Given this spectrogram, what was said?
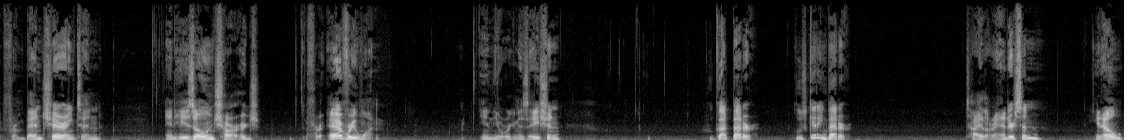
from Ben Cherington and his own charge for everyone in the organization who got better? Who's getting better? Tyler Anderson? You know,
